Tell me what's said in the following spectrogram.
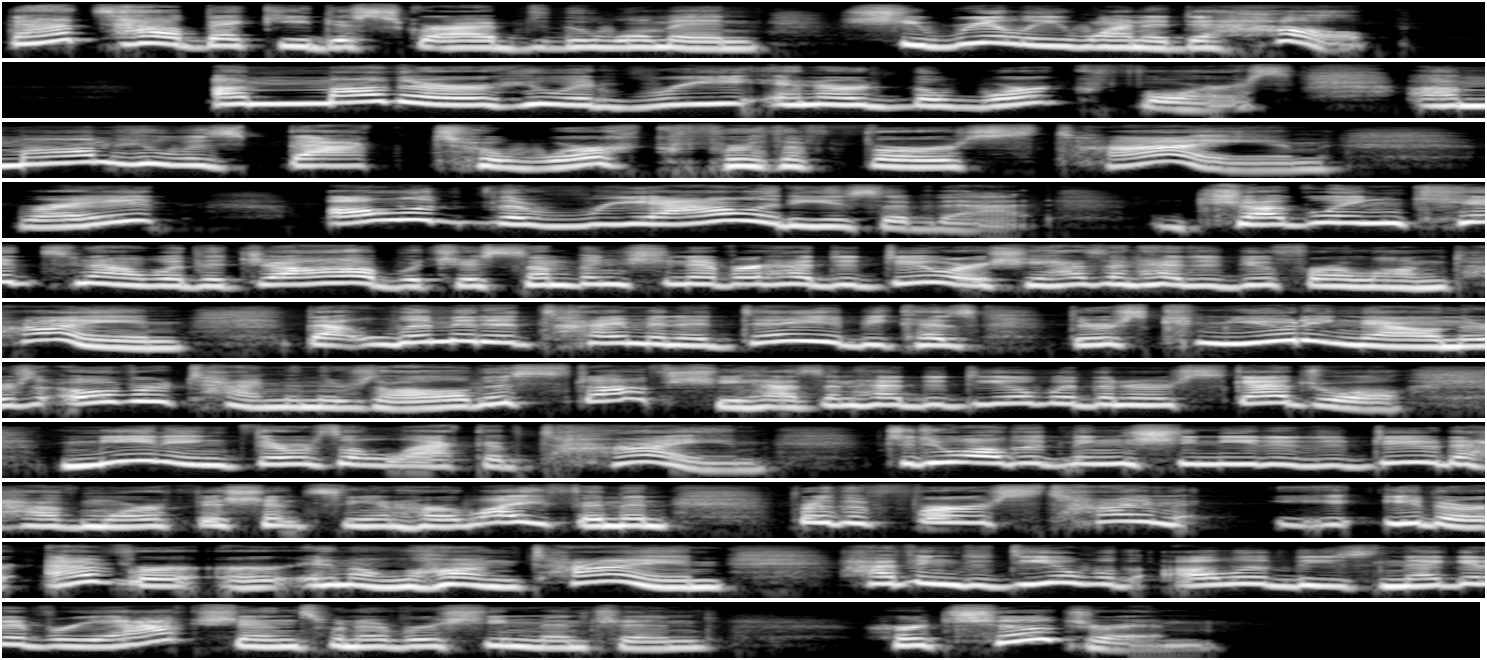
That's how Becky described the woman she really wanted to help a mother who had re entered the workforce, a mom who was back to work for the first time, right? All of the realities of that. Juggling kids now with a job, which is something she never had to do or she hasn't had to do for a long time. That limited time in a day because there's commuting now and there's overtime and there's all this stuff she hasn't had to deal with in her schedule, meaning there was a lack of time to do all the things she needed to do to have more efficiency in her life. And then for the first time, either ever or in a long time, having to deal with all of these negative reactions whenever she mentioned her children.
